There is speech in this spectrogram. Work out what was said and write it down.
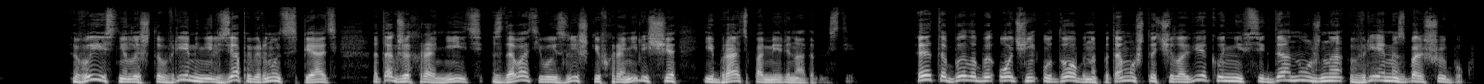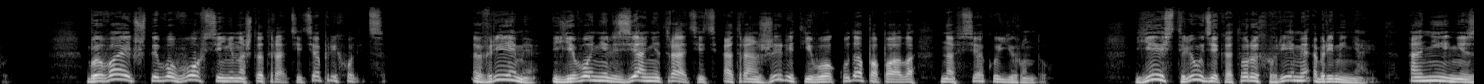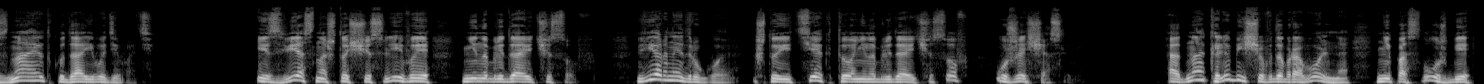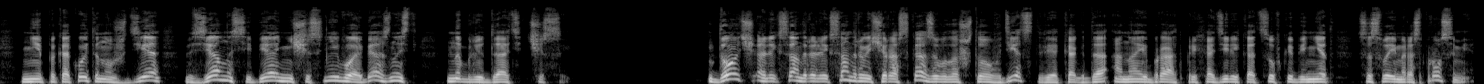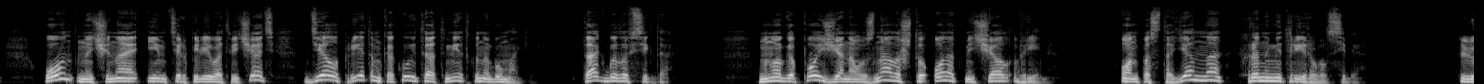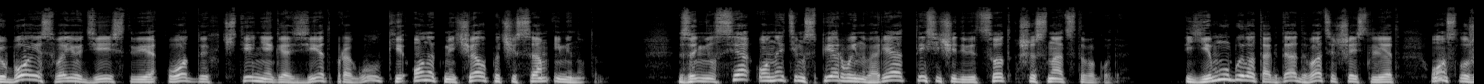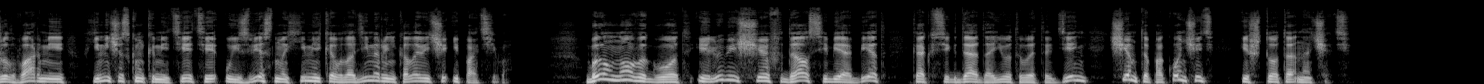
Выяснилось, что время нельзя повернуть вспять, а также хранить, сдавать его излишки в хранилище и брать по мере надобности. Это было бы очень удобно, потому что человеку не всегда нужно время с большой буквы. Бывает, что его вовсе ни на что тратить, а приходится. Время, его нельзя не тратить, а транжирить его куда попало на всякую ерунду. Есть люди, которых время обременяет. Они не знают, куда его девать. Известно, что счастливые не наблюдают часов. Верно и другое, что и те, кто не наблюдает часов, уже счастливы. Однако Любящев добровольно, не по службе, не по какой-то нужде, взял на себя несчастливую обязанность наблюдать часы. Дочь Александра Александровича рассказывала, что в детстве, когда она и брат приходили к отцу в кабинет со своими расспросами, Он, начиная им терпеливо отвечать, делал при этом какую-то отметку на бумаге. Так было всегда. Много позже она узнала, что он отмечал время. Он постоянно хронометрировал себя. Любое свое действие, отдых, чтение газет, прогулки он отмечал по часам и минутам. Занялся он этим с 1 января 1916 года. Ему было тогда 26 лет, он служил в армии в химическом комитете у известного химика Владимира Николаевича Ипатьева. Был Новый год, и Любящев дал себе обед, как всегда дают в этот день, чем-то покончить и что-то начать.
